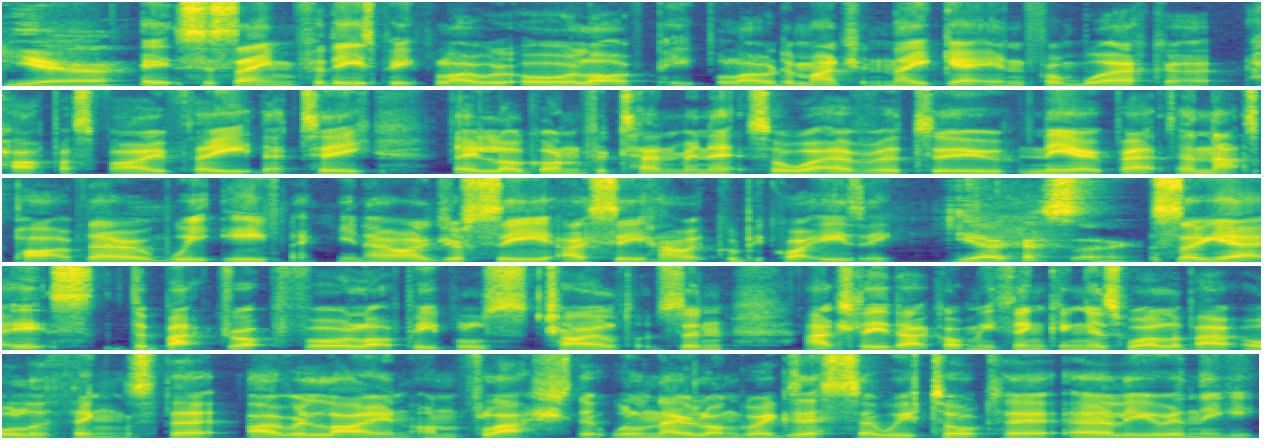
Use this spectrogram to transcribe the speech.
Yeah. it's the same for these people, I would, or a lot of people, I would imagine. They get in from work at half past five, they eat their tea, they log on for 10 minutes or whatever to Neopets, and that's part of their week evening. You know, I just see, I see how it could be quite easy. Yeah, I guess so. So, yeah, it's the backdrop for a lot of people's childhoods. And actually, that got me thinking as well about all the things that are reliant on Flash that will no longer exist. So, we've talked uh, earlier in the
